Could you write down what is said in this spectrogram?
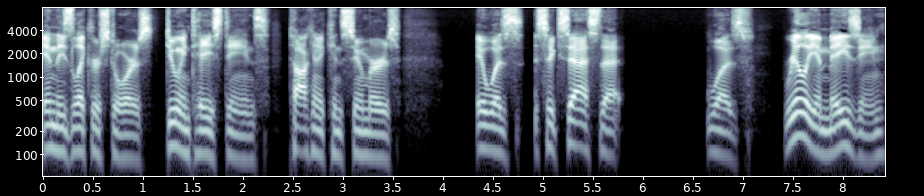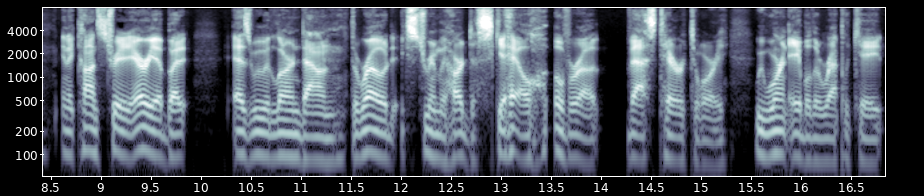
in these liquor stores doing tastings, talking to consumers. It was success that was really amazing in a concentrated area, but as we would learn down the road, extremely hard to scale over a vast territory. We weren't able to replicate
